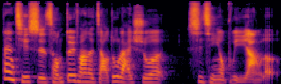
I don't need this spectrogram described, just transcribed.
但其实从对方的角度来说，事情又不一样了。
